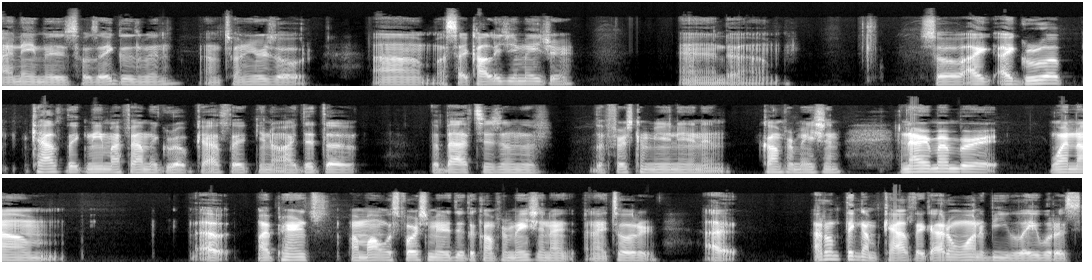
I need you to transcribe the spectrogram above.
My name is Jose Guzman. I'm 20 years old. I'm a psychology major. And um, so I, I grew up Catholic. Me and my family grew up Catholic. You know, I did the, the baptism, the, the first communion, and confirmation. And I remember when um, uh, my parents, my mom was forcing me to do the confirmation, I, and I told her, I, I don't think I'm Catholic. I don't want to be labeled as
